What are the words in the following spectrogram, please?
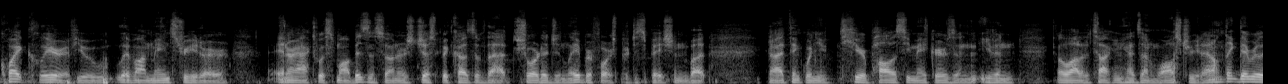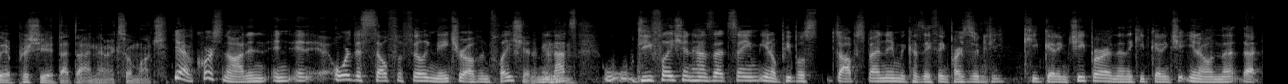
quite clear if you live on main street or interact with small business owners just because of that shortage in labor force participation. But you know, I think when you hear policymakers and even a lot of the talking heads on Wall Street, I don't think they really appreciate that dynamic so much. Yeah, of course not, and, and, and or the self fulfilling nature of inflation. I mean, mm-hmm. that's deflation has that same. You know, people stop spending because they think prices are going to keep getting cheaper, and then they keep getting cheap. You know, and that that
